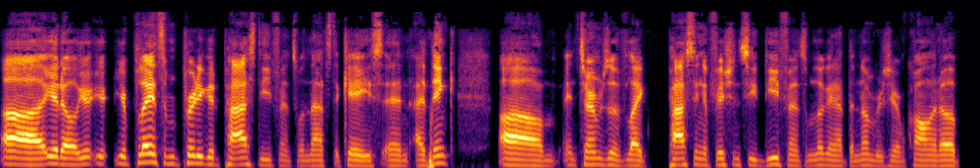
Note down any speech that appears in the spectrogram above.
uh, you know, you're you're playing some pretty good pass defense when that's the case, and I think, um, in terms of like passing efficiency defense, I'm looking at the numbers here. I'm calling up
